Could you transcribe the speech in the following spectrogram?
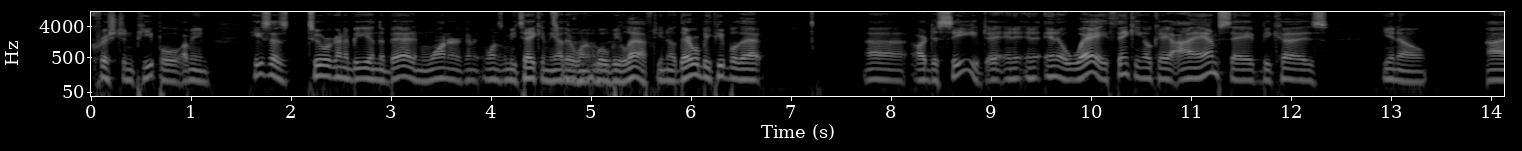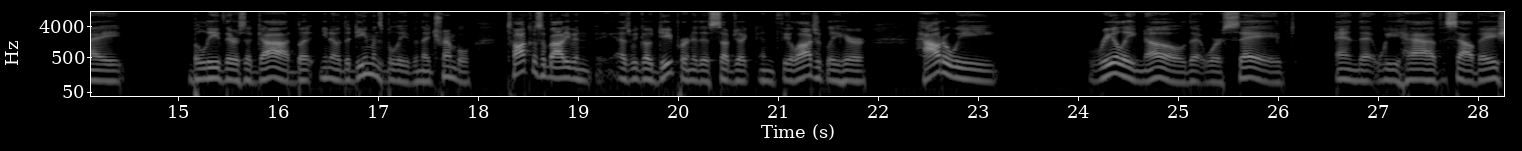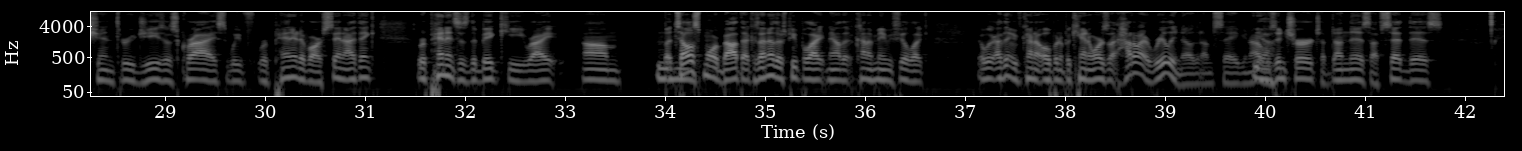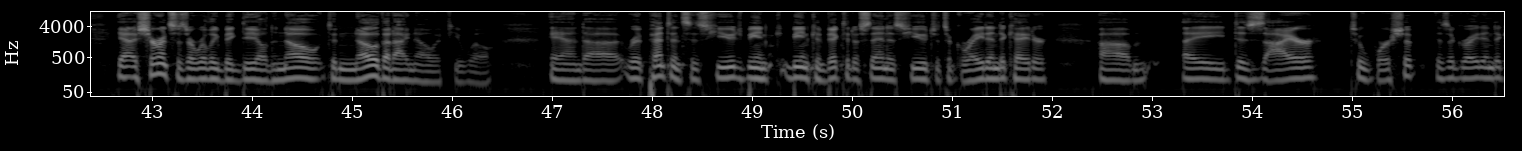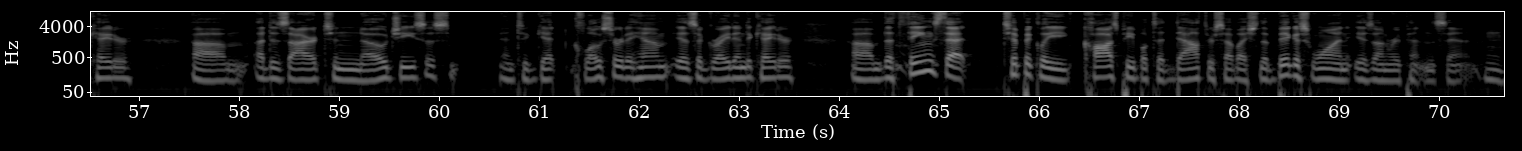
Christian people. I mean, he says two are going to be in the bed and one are going one's going to be taken, the other one Oh. will be left. You know, there will be people that uh, are deceived in, in, in a way, thinking, okay, I am saved because, you know, I believe there's a God, but you know, the demons believe and they tremble. Talk to us about even as we go deeper into this subject and theologically here, how do we really know that we're saved and that we have salvation through Jesus Christ? We've repented of our sin. I think repentance is the big key, right? Um, but tell Mhm. us more about that because I know there's people right now that kind of made me feel like I think we've kind of opened up a can of worms. Like, how do I really know that I'm saved? You know, I was in church, I've done this, I've said this. Yeah, assurance is a really big deal to know to know that I know, if you will. And uh, repentance is huge. Being being convicted of sin is huge. It's a great indicator. Um, a desire to worship is a great indicator. Um, a desire to know Jesus and to get closer to Him is a great indicator. Um, the things that typically cause people to doubt their salvation, the biggest one is unrepentant sin Hmm.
